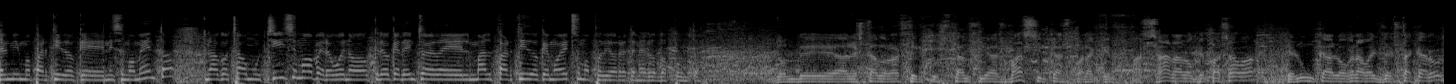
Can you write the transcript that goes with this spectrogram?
el mismo partido que en ese momento. Nos ha costado muchísimo, pero bueno, creo que dentro del mal partido que hemos hecho hemos podido retener los dos puntos. ¿Dónde han estado las circunstancias básicas para que pasara lo que pasaba, que nunca lograbais destacaros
